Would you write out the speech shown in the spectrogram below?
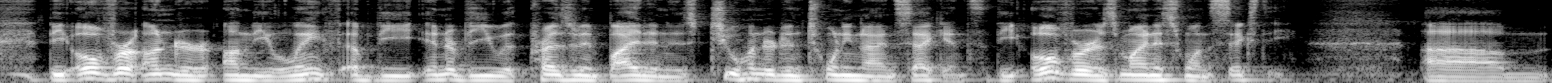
the over under on the length of the interview with President Biden is 229 seconds. The over is minus 160. Um,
